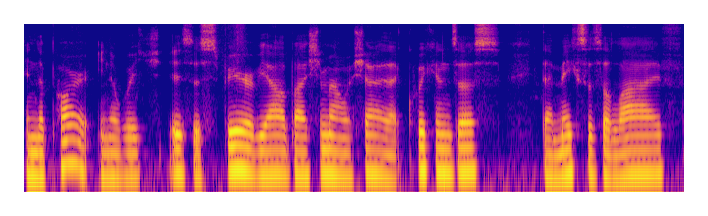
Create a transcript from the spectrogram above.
in the part, you know, which is the spirit of Yahweh Shema Shai that quickens us, that makes us alive,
